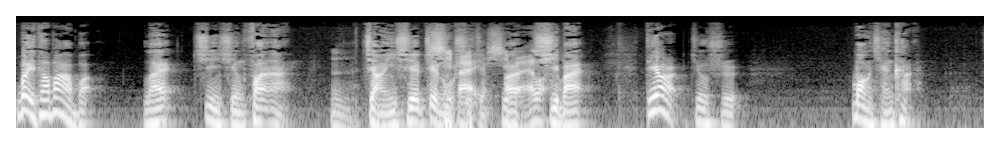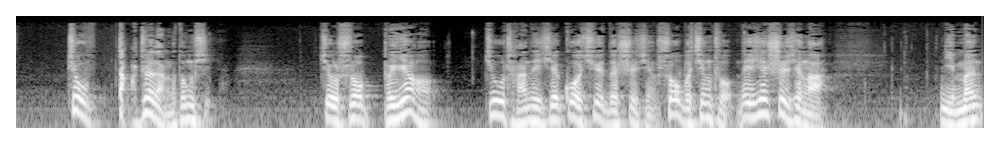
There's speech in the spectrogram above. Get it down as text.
为他爸爸来进行翻案，嗯，讲一些这种事情，洗白，洗白了，洗白。第二就是往前看，就打这两个东西，就是说不要纠缠那些过去的事情，说不清楚那些事情啊，你们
